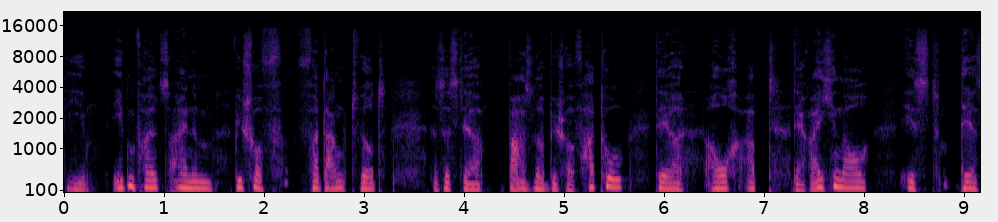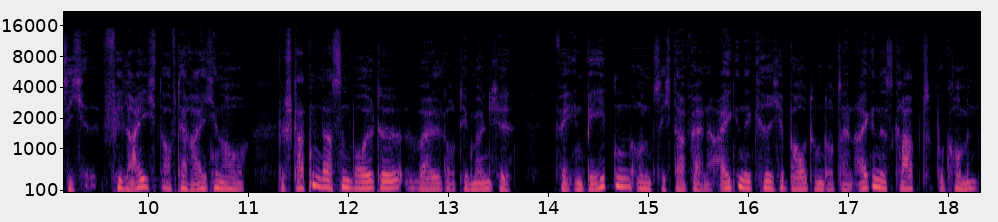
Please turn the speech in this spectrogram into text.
die ebenfalls einem Bischof verdankt wird. Es ist der Basler Bischof Hatto, der auch Abt der Reichenau ist, der sich vielleicht auf der Reichenau bestatten lassen wollte, weil dort die Mönche für ihn beten und sich dafür eine eigene Kirche baut, um dort sein eigenes Grab zu bekommen.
